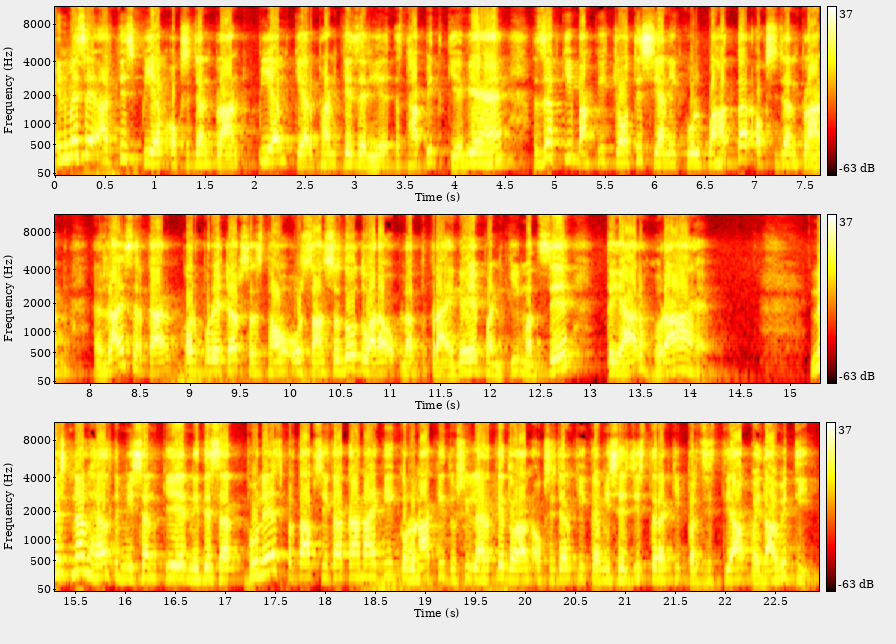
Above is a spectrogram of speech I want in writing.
इनमें से 38 PM oxygen plant PM care fund के ज़रिए स्थापित किए गए हैं, जबकि बाकी 34 यानी कुल बहत्तर ऑक्सीजन प्लांट राज्य सरकार, कॉरपोरेटर संस्थाओं और सांसदों द्वारा उपलब्ध कराए गए फंड की मदद से तैयार हो रहा है। नेशनल हेल्थ मिशन के निदेशक भुवनेश प्रताप सिंह का कहना है कि कोरोना की दूसरी लहर के दौरान ऑक्सीजन की कमी से जिस तरह की परिस्थितियाँ पैदा हुई थी,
